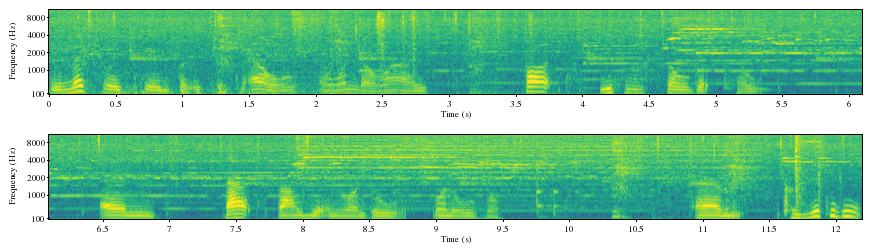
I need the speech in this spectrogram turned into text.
they literally could, but they took it out, I wonder why, but you can still get killed. And that's by getting run, run over. Um, cause you could, e-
